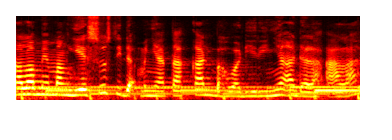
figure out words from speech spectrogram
kalau memang Yesus tidak menyatakan bahwa dirinya adalah Allah?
